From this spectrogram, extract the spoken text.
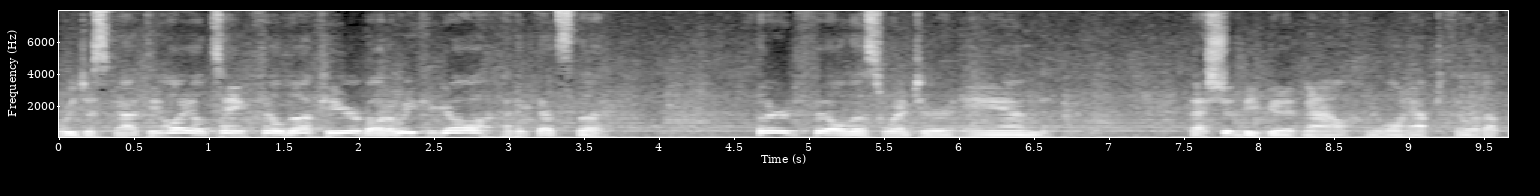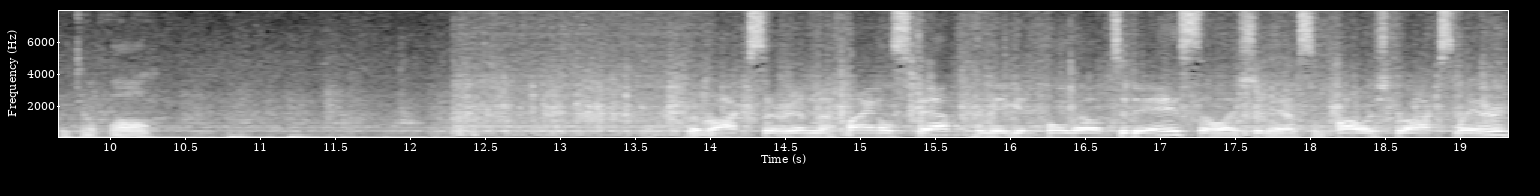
We just got the oil tank filled up here about a week ago. I think that's the third fill this winter, and that should be good now. We won't have to fill it up until fall. The rocks are in the final step, and they get pulled out today, so I should have some polished rocks later.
